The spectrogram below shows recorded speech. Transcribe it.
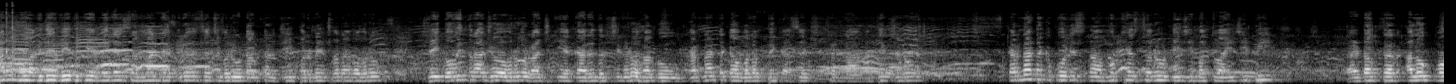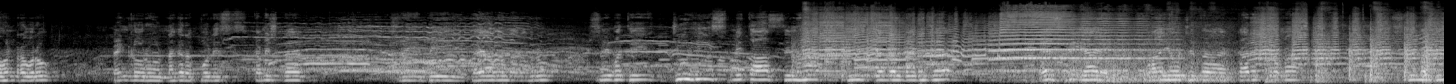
ಆರಂಭವಾಗಿದೆ ವೇದಿಕೆಯ ಮೇಲೆ ಸನ್ಮಾನ್ಯ ಗೃಹ ಸಚಿವರು ಡಾಕ್ಟರ್ ಜಿ ಪರಮೇಶ್ವರ ಅವರು ಶ್ರೀ ಗೋವಿಂದರಾಜು ಅವರು ರಾಜಕೀಯ ಕಾರ್ಯದರ್ಶಿಗಳು ಹಾಗೂ ಕರ್ನಾಟಕ ಒಲಿಂಪಿಕ್ ಅಸೋಸಿಯೇಷನ್ನ ಅಧ್ಯಕ್ಷರು ಕರ್ನಾಟಕ ಪೊಲೀಸ್ನ ಮುಖ್ಯಸ್ಥರು ಡಿಜಿ ಮತ್ತು ಐಜಿಪಿ ಡಾಕ್ಟರ್ ಅಲೋಕ್ ಮೋಹನ್ ರವರು ಬೆಂಗಳೂರು ನಗರ police commissioner Shri B Dayanandan ಅವರು Shrimati Juhi Smita Sinha chief general manager SBI ಪ್ರಾಯೋಜಿತ ಕಾರ್ಯಕ್ರಮ ಶ್ರೀಮತಿ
